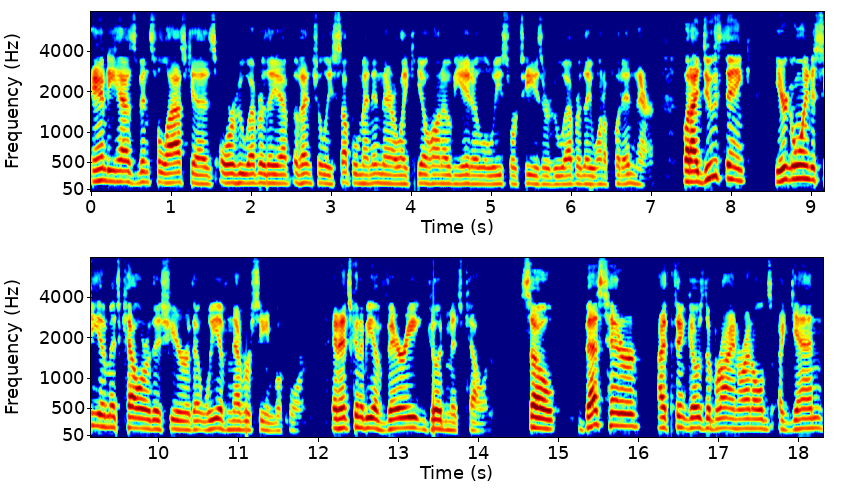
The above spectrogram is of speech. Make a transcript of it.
and he has Vince Velasquez or whoever they have eventually supplement in there, like Johan Oviedo, Luis Ortiz, or whoever they want to put in there. But I do think you're going to see a Mitch Keller this year that we have never seen before. And it's going to be a very good Mitch Keller. So, best hitter, I think, goes to Bryan Reynolds again.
